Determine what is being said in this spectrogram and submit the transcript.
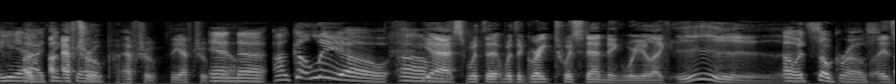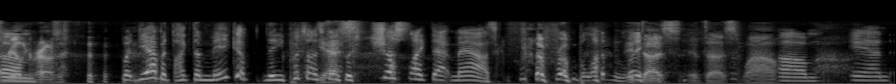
yeah, I think F so. Troop, F Troop, the F Troop, and uh, Uncle Leo. Um, yes, with the with the great twist ending where you're like, Ew. oh, it's so gross. It's really um, gross. but yeah, but like the makeup that he puts on his yes. face looks just like that mask from Blood and Lace. It does. It does. Wow. Um, and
